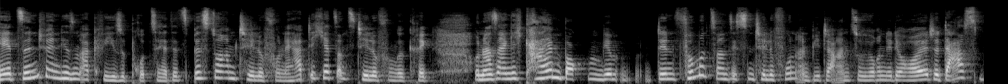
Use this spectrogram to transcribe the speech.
jetzt sind wir in diesem Akquiseprozess. Jetzt bist du am Telefon. Er hat dich jetzt ans Telefon gekriegt und hast eigentlich keinen Bock, den 25. Telefonanbieter anzuhören, der dir heute das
